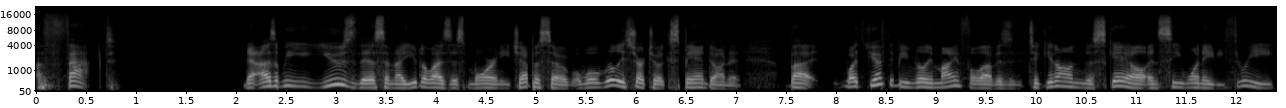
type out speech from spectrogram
a fact. Now, as we use this and I utilize this more in each episode, we'll really start to expand on it. But what you have to be really mindful of is to get on the scale and see 183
